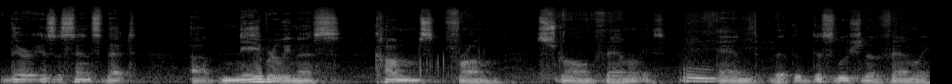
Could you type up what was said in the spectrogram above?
there is a sense that uh, neighborliness comes from strong families, and that the dissolution of the family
